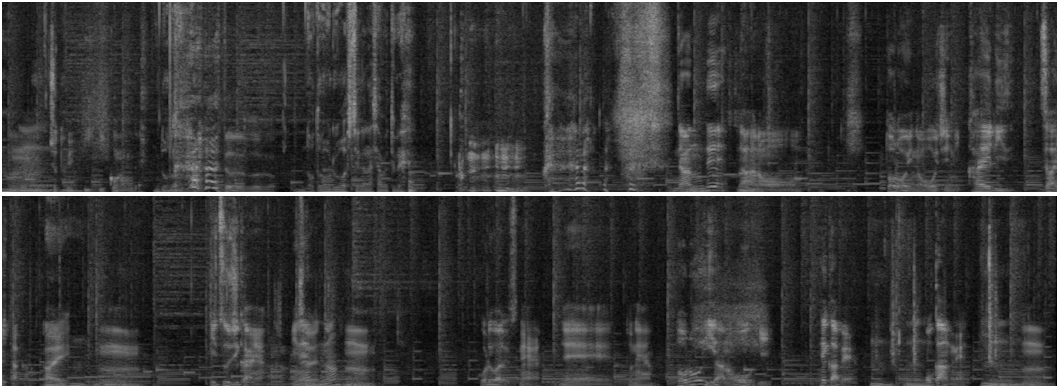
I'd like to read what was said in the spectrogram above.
うん。うんちょっとい一個飲んで。どうぞ。どうぞどうぞ。喉潤してから喋ってくれ。なんで、うん。あのトロイの王子に帰り咲いたか、はい。うん。うん、羊飼いやのにね。そうやな。うん、これはですねえーっとねトロイアの王妃ヘカベ。うん。うん。オカンね、ううん。うん、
